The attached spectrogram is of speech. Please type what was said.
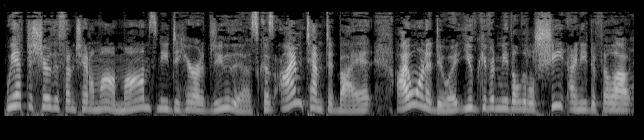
we have to share this on Channel Mom. Moms need to hear how to do this because I'm tempted by it. I want to do it. You've given me the little sheet I need to fill out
